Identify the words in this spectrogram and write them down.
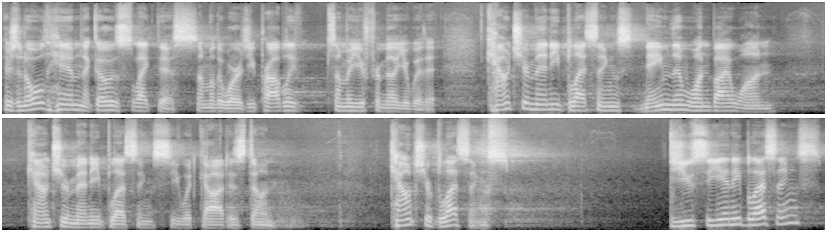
There's an old hymn that goes like this some of the words, you probably, some of you familiar with it. Count your many blessings, name them one by one. Count your many blessings, see what God has done. Count your blessings. Do you see any blessings?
